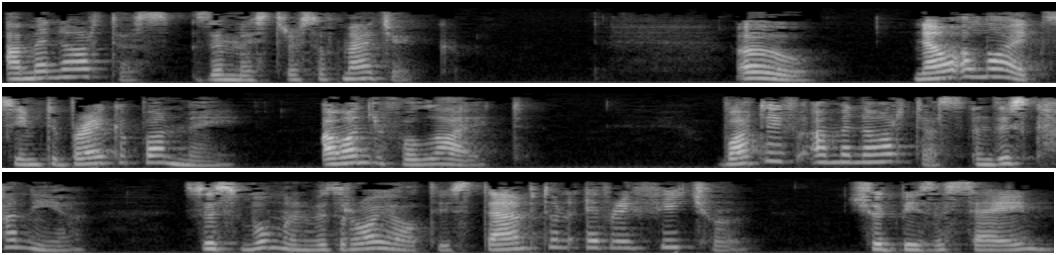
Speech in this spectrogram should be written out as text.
Amenartas, the mistress of magic. Oh, now a light seemed to break upon me, a wonderful light. What if Amenartas and this Khania, this woman with royalty stamped on every feature, should be the same?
